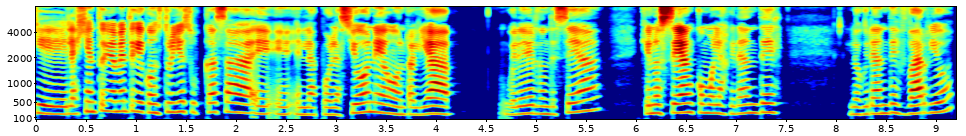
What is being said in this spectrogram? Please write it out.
que la gente obviamente que construye sus casas en, las poblaciones o en realidad, wherever, donde sea, que no sean como las grandes, los grandes barrios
